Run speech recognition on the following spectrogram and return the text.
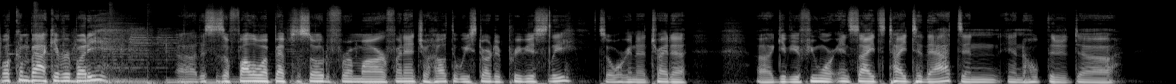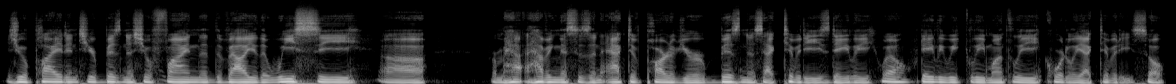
Welcome back, everybody. Uh, this is a follow up episode from our financial health that we started previously. So, we're going to try to uh, give you a few more insights tied to that and, and hope that it, uh, as you apply it into your business, you'll find that the value that we see uh, from ha- having this as an active part of your business activities daily, well, daily, weekly, monthly, quarterly activities. So,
